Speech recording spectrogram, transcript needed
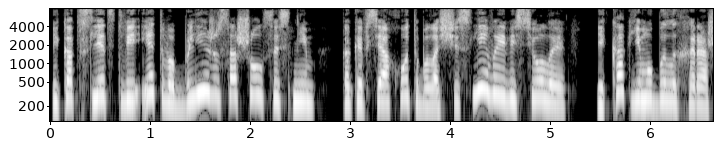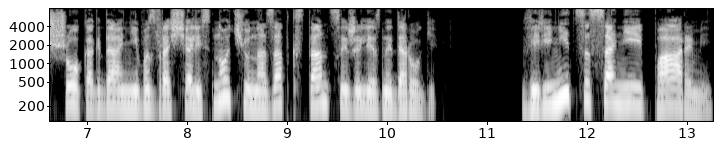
и как вследствие этого ближе сошелся с ним, как и вся охота была счастливая и веселая, и как ему было хорошо, когда они возвращались ночью назад к станции железной дороги. Вереница саней парами,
